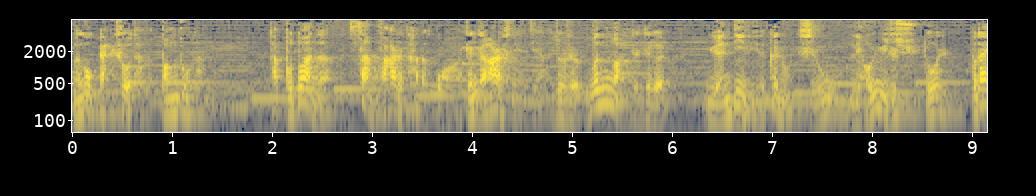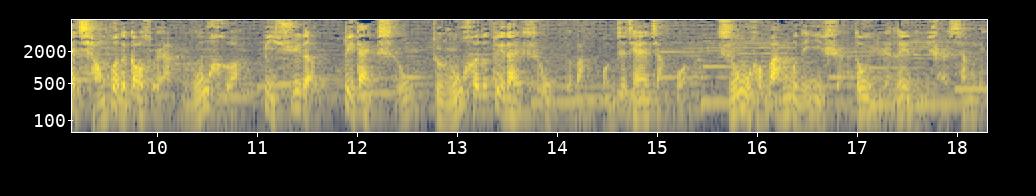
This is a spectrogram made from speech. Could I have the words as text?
能够感受他们，帮助他们。他不断的散发着他的光啊，整整二十年间，就是温暖着这个原地里的各种植物，疗愈着许多人，不带强迫的告诉人啊如何必须的对待植物，就如何的对待植物，对吧？我们之前也讲过嘛，植物和万物的意识啊，都与人类的意识而相连，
